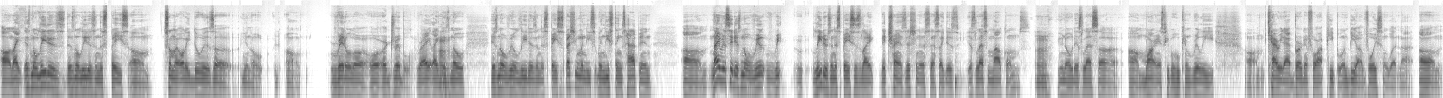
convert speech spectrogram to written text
Um, like there's no leaders. There's no leaders in the space. Um, something like all they do is uh, you know, um, riddle or, or or dribble. Right? Like there's no there's no real leaders in the space, especially when these when these things happen. Um, not even to say there's no real re, leaders in the space is like they transition in a sense. Like there's there's less Malcolms, you know. There's less uh, um, Martins, people who can really um, carry that burden for our people and be our voice and whatnot. Um,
